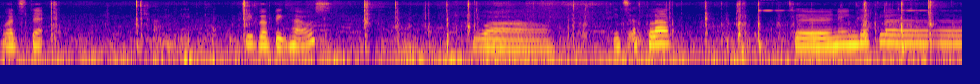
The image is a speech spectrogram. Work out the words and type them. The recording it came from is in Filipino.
What's that? Peppa Pig house? Wow. It's a clock. Turning the clock.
